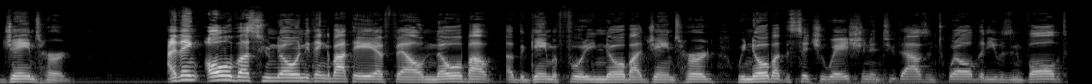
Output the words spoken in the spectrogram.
James Hird. I think all of us who know anything about the AFL know about uh, the game of footy, know about James Hird. We know about the situation in 2012 that he was involved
